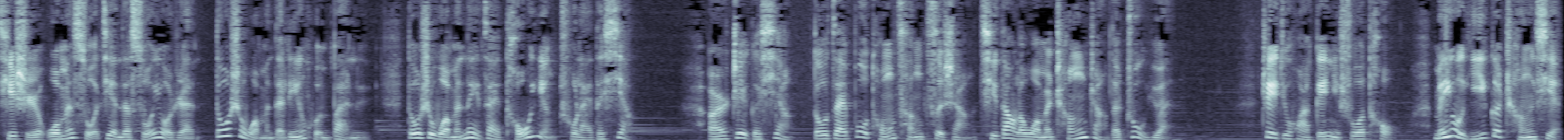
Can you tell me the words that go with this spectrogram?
其实我们所见的所有人都是我们的灵魂伴侣，都是我们内在投影出来的像，而这个像都在不同层次上起到了我们成长的祝愿。这句话给你说透，没有一个呈现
